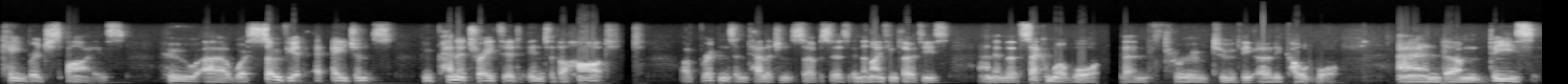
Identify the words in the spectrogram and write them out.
Cambridge spies who uh, were Soviet agents who penetrated into the heart of Britain's intelligence services in the 1930s and in the Second World War, then through to the early Cold War. And um, these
